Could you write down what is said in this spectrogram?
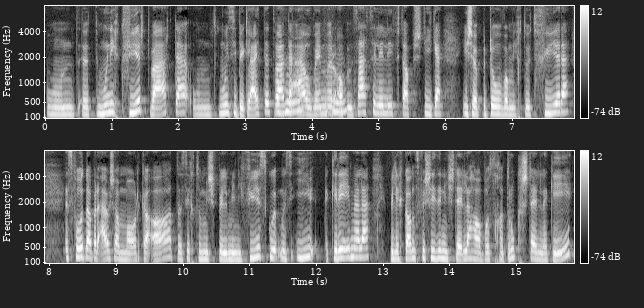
Und dort muss ich geführt werden und muss ich begleitet werden. Mhm. Auch wenn wir mhm. ab dem Sessellift absteigen, ist jemand da, der mich führt. Es fängt aber auch schon am Morgen an, dass ich zum Beispiel meine Füße gut eingremeln muss, weil ich ganz verschiedene Stellen habe, wo es Druckstellen geben kann.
